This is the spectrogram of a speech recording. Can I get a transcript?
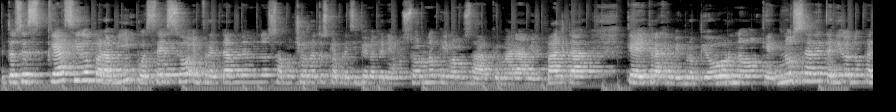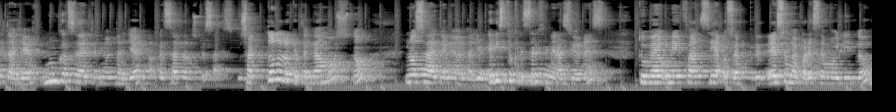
Entonces, ¿qué ha sido para mí? Pues eso, enfrentarnos a muchos retos que al principio no teníamos horno, que íbamos a quemar a milpalta, que traje mi propio horno, que no se ha detenido nunca el taller, nunca se ha detenido el taller a pesar de los pesares. O sea, todo lo que tengamos, ¿no? No se ha detenido el taller. He visto crecer generaciones, tuve una infancia, o sea, eso me parece muy lindo,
